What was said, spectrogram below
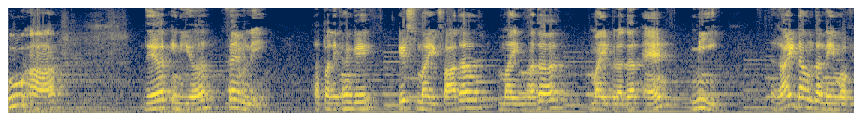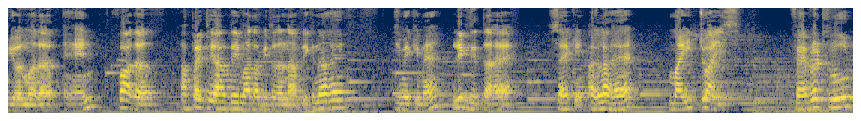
who are there in your family ਤਾਂ ਆਪਾਂ ਲਿਖਾਂਗੇ it's my father my mother my brother and me write down the name of your mother and father ਆਪਾਂ ਇੱਥੇ ਆਪਦੇ ਮਾਤਾ ਪਿਤਾ ਦਾ ਨਾਮ ਲਿਖਣਾ ਹੈ। ਜਿਵੇਂ ਕਿ ਮੈਂ ਲਿਖ ਦਿੱਤਾ ਹੈ। ਸੈਕਿੰਡ ਅਗਲਾ ਹੈ ਮਾਈ ਚੁਆਇਸ ਫੇਵਰਿਟ ਫਰੂਟ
